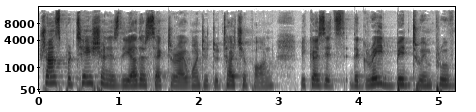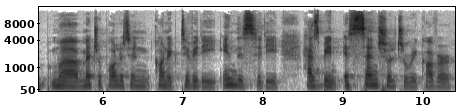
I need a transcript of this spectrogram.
Transportation is the other sector I wanted to touch upon because it's the great bid to improve uh, metropolitan connectivity in this city has been essential to recover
